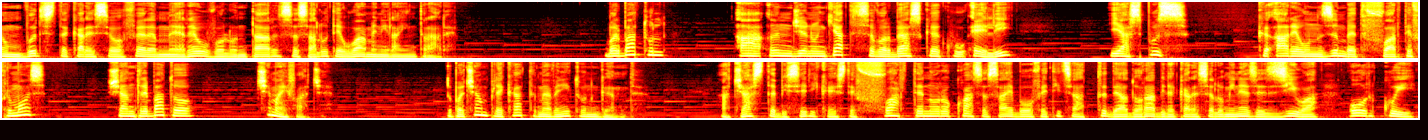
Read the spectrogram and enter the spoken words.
în vârstă care se oferă mereu voluntar să salute oamenii la intrare. Bărbatul a îngenunchiat să vorbească cu Eli, i-a spus că are un zâmbet foarte frumos și a întrebat-o ce mai face. După ce am plecat, mi-a venit un gând. Această biserică este foarte norocoasă să aibă o fetiță atât de adorabilă care să lumineze ziua oricui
